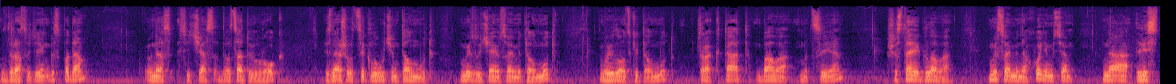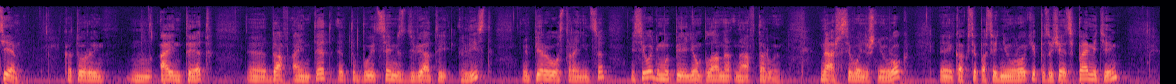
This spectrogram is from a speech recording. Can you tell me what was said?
Здравствуйте, господа. У нас сейчас 20 урок. Из нашего цикла учим Талмуд. Мы изучаем с вами Талмуд, Вавилонский Талмуд, трактат Бава Мция, шестая глава. Мы с вами находимся на листе, который Айнтет, э, Дав Айнтет, это будет 79-й лист, первая его страница. И сегодня мы перейдем плавно на вторую. Наш сегодняшний урок, э, как все последние уроки, посвящается памяти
